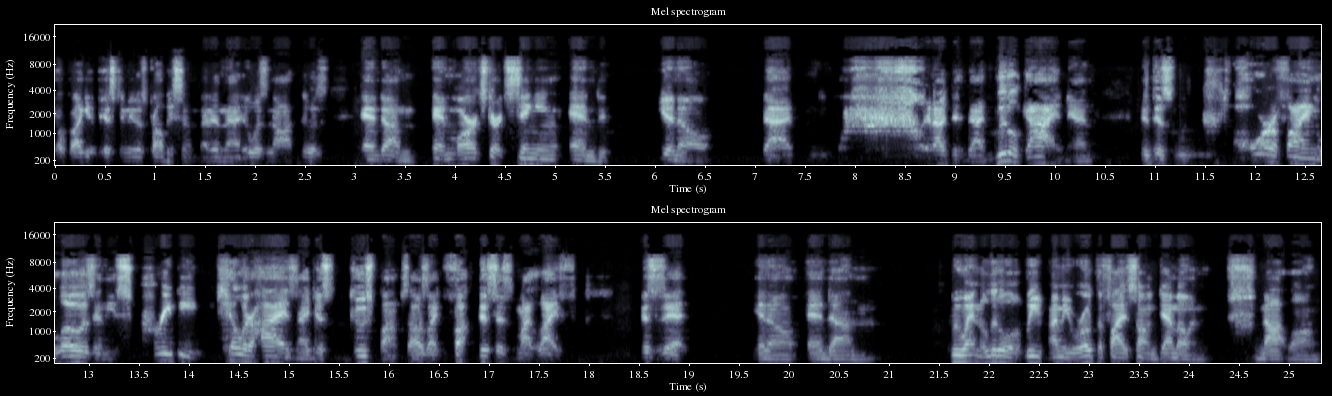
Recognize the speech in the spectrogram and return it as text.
He'll probably get pissed at me. It was probably something better than that. It was not. It was and um and Mark starts singing and you know that wow and I did that little guy man did this horrifying lows and these creepy killer highs and I just goosebumps. I was like, fuck, this is my life. This is it you know, and um, we went in a little. We, I mean, wrote the five song demo in not long,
